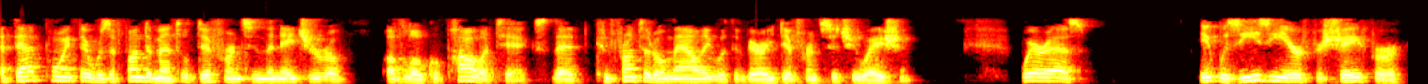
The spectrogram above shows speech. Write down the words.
at that point, there was a fundamental difference in the nature of, of local politics that confronted O'Malley with a very different situation. Whereas it was easier for Schaefer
